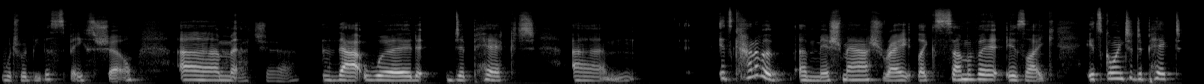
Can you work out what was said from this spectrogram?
which would be the space show. Um, Gotcha. that would depict um it's kind of a, a mishmash right like some of it is like it's going to depict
